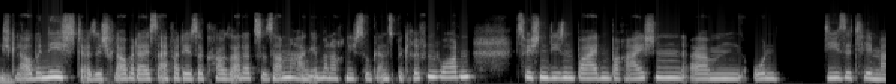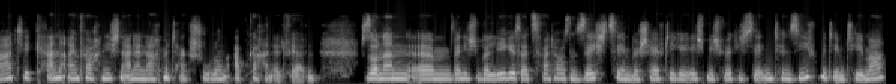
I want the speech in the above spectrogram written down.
Ich mhm. glaube nicht. Also ich glaube, da ist einfach dieser kausale Zusammenhang immer noch nicht so ganz begriffen worden zwischen diesen beiden Bereichen. Ähm, und diese Thematik kann einfach nicht in einer Nachmittagsschulung abgehandelt werden, sondern ähm, wenn ich überlege, seit 2016 beschäftige ich mich wirklich sehr intensiv mit dem Thema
